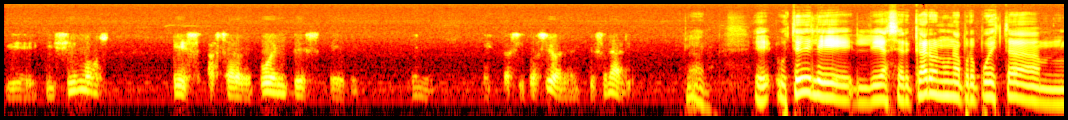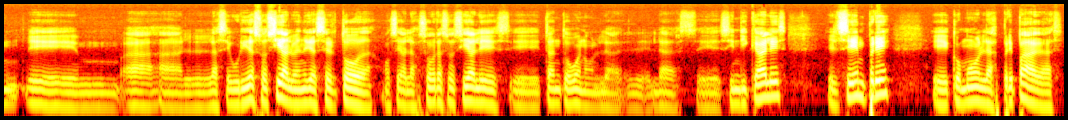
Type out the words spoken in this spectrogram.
que hicimos es hacer de puentes en, esta situación, en este escenario. Claro. Eh, ¿Ustedes le, acercaron una propuesta mm, eh, a la seguridad social, vendría a ser toda? O sea, las obras sociales, eh, tanto bueno las sindicales, el SEMPRE, como las prepagas.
